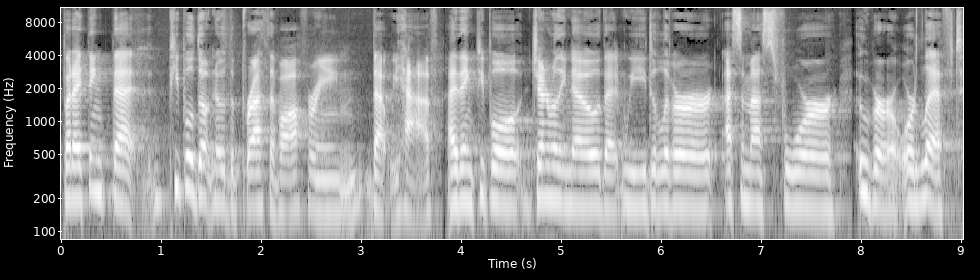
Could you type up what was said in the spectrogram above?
but I think that people don't know the breadth of offering that we have. I think people generally know that we deliver SMS for Uber or Lyft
